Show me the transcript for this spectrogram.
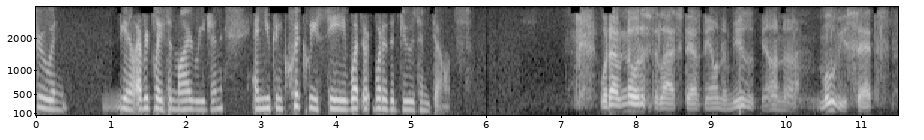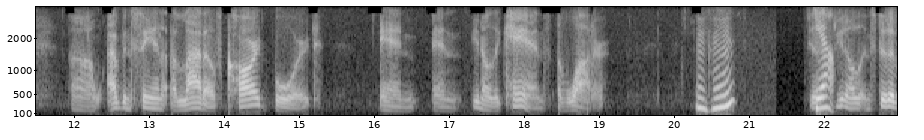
true in, you know, every place in my region. And you can quickly see what are, what are the do's and don'ts. What I've noticed a lot, Stephanie, on the music on the movie sets, uh, I've been seeing a lot of cardboard and and you know the cans of water. Mhm. Just Yeah. you know, instead of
